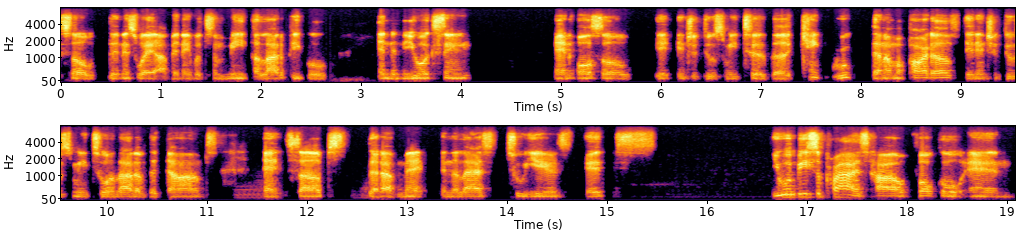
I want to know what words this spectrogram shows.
So in this way I've been able to meet a lot of people in the New York scene and also it introduced me to the kink group that I'm a part of. It introduced me to a lot of the DOMs and subs that I've met in the last two years. It's you would be surprised how vocal and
